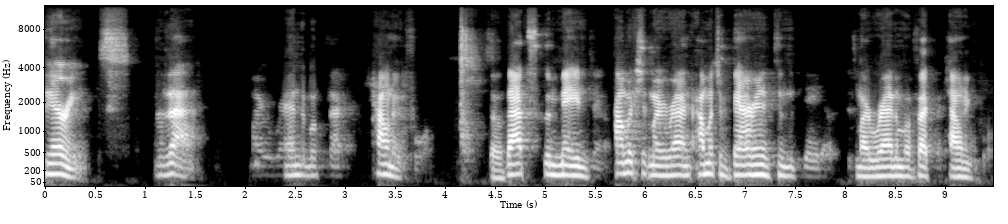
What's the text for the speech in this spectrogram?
variance that my random effect counted for, so that's the main thing. How much is my? How much variance in the data is my random effect accounting for?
